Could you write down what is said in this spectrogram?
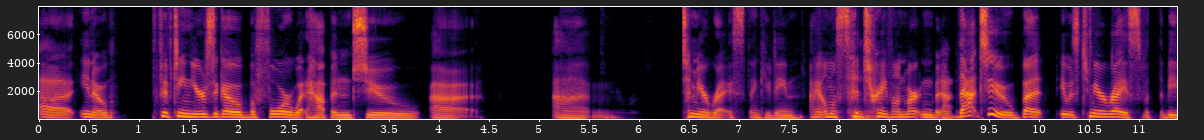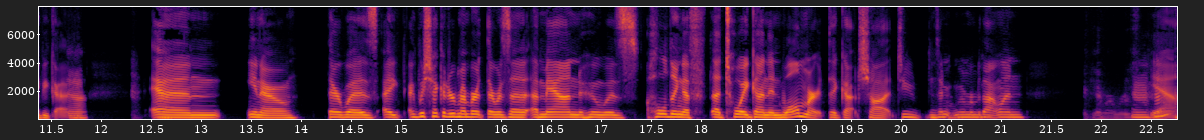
uh, you know, 15 years ago before what happened to uh um Tamir Rice. Thank you, Dean. I almost said Trayvon Martin, but Yeah. that too, but it was Tamir Rice with the BB gun. Yeah. Yeah. And, you know, there was I, I wish I could remember it. There was a, a man who was holding a toy gun in Walmart that got shot. Do you does anyone remember that one? I can't remember. his Mhm. Yeah.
